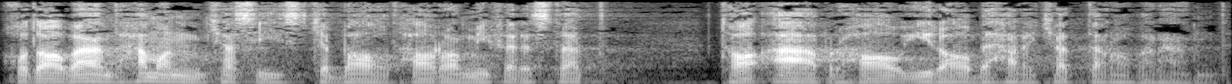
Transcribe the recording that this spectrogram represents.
خداوند همان کسی است که بادها را میفرستد تا ابرهایی را به حرکت درآورند.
